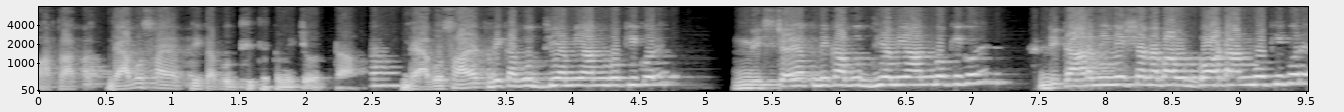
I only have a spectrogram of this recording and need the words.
অর্থাৎ ব্যবসায়াত্মিকা বুদ্ধিতে তুমি জোর দাও। ব্যবসায়াত্মিকা বুদ্ধি আমি আনব কি করে? নিশ্চয়াত্মিকা বুদ্ধি আমি আনব কি করে? ডিটারমিনেশন অ্যাবাউট গড আনব কি করে?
